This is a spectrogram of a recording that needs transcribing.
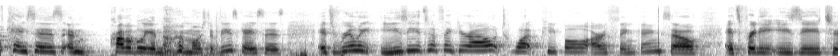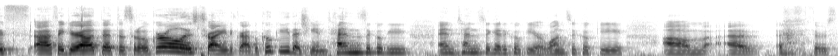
of cases, and probably in most of these cases, it's really easy to figure out what people are thinking. So, it's pretty easy to uh, figure out that this little girl is trying to grab a cookie, that she intends a cookie, intends to get a cookie, or wants a cookie. Um, uh, there's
